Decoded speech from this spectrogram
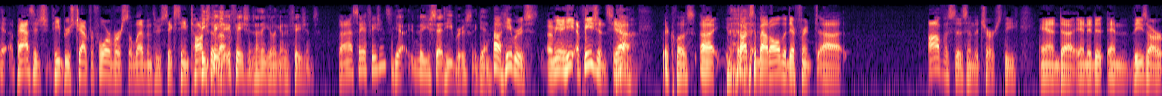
a passage, Hebrews chapter 4, verse 11 through 16, talks Ephesians, about. Ephesians. I think you're looking at Ephesians. Did I say Ephesians? Yeah, no, you said Hebrews again. Oh, Hebrews. I mean, he, Ephesians. Yeah, Yeah. they're close. Uh, it talks about all the different uh, offices in the church. The and uh, and it and these are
